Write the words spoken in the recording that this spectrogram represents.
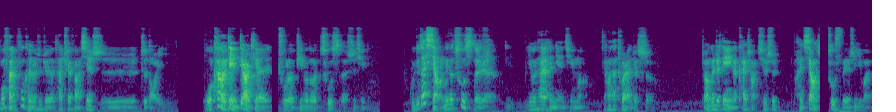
我反复可能是觉得它缺乏现实指导意义。我看完电影第二天，出了拼多多猝死的事情，我就在想那个猝死的人，因为他也很年轻嘛，然后他突然就死了，正好跟这电影的开场其实是很像，猝死也是意外。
